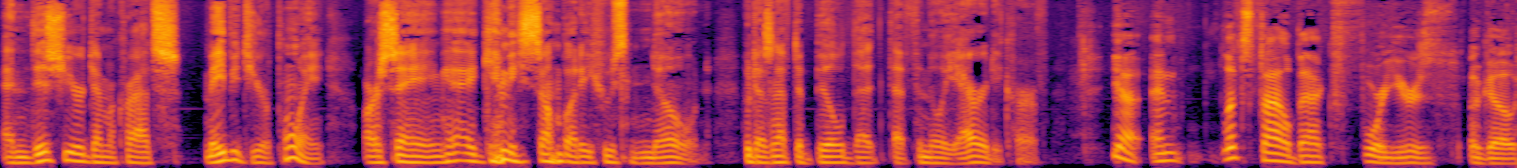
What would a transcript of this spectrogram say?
And this year Democrats, maybe to your point, are saying, "Hey, give me somebody who's known, who doesn't have to build that that familiarity curve." Yeah, and let's dial back four years ago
